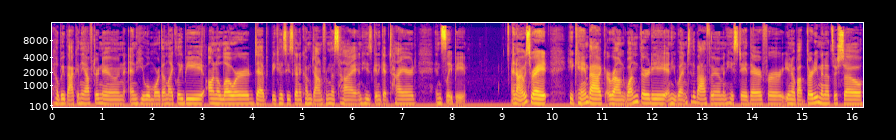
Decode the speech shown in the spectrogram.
He'll be back in the afternoon and he will more than likely be on a lower dip because he's going to come down from this high and he's going to get tired and sleepy. And I was right he came back around 1.30 and he went into the bathroom and he stayed there for you know about 30 minutes or so.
